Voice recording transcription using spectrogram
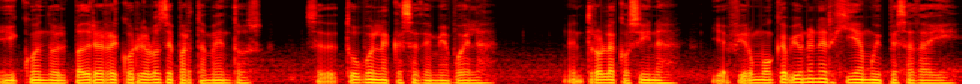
y cuando el padre recorrió los departamentos, se detuvo en la casa de mi abuela Entró a la cocina y afirmó que había una energía muy pesada ahí.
